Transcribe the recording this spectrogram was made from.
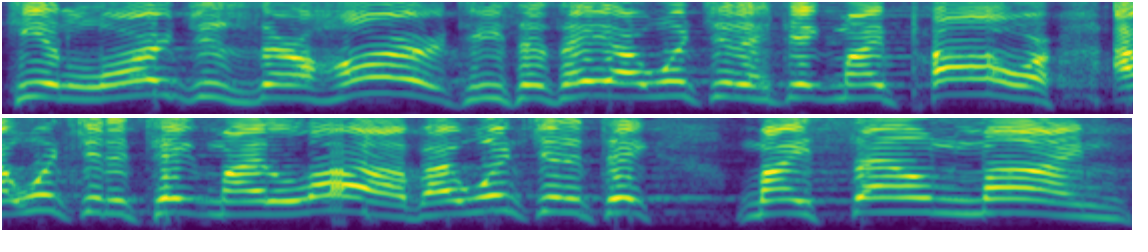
he enlarges their heart. He says, Hey, I want you to take my power. I want you to take my love. I want you to take my sound mind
